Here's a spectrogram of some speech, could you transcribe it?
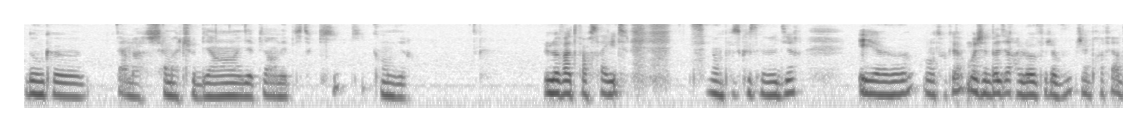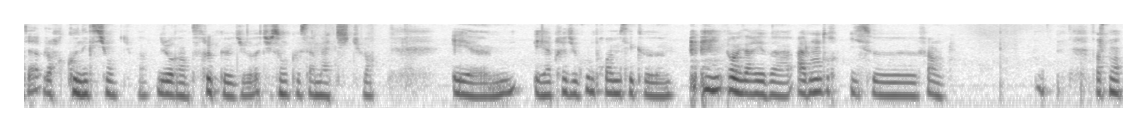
Dans Donc euh, ça, marche, ça matche bien, il y a bien des petits trucs qui, qui comment dire, love at first sight, c'est un peu ce que ça veut dire. Et euh, en tout cas, moi j'aime pas dire love, j'avoue, j'aime préférer dire genre connexion, tu vois. Genre un truc que tu vois, tu sens que ça match, tu vois. Et, euh, et après, du coup, le problème c'est que quand ils arrivent à, Londres, ils se. Enfin. Franchement,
